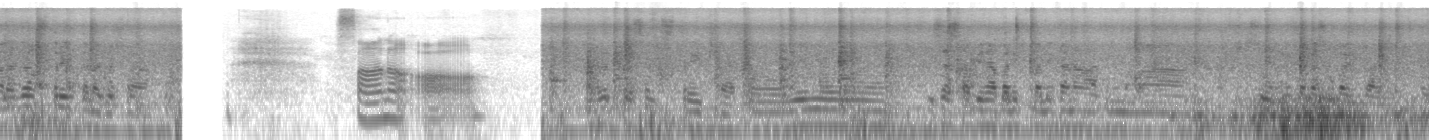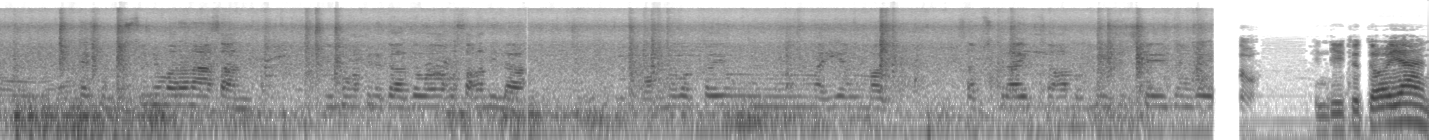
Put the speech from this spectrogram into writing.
talagang straight talaga siya. Sana all. 100% straight siya. So, yun yung isa sa binabalik-balikan ng ating mga suki na subaybay. So, guys, kung gusto nyo maranasan yung mga pinagagawa ko sa kanila, huwag na huwag kayong mahiyang mag-subscribe saka mag-message kayo dyan guys Hindi totoo yan.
